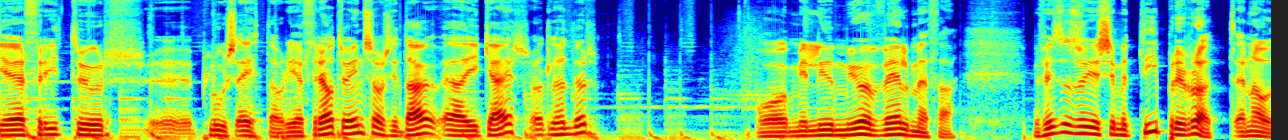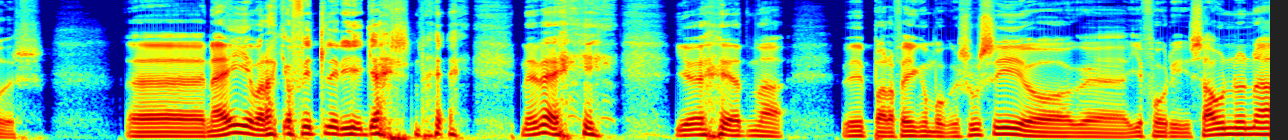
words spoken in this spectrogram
ég er 30 pluss 1 ár. Ég er 31 árs í dag, eða í gær, öllu heldur. Og mér líður mjög vel með það. Mér finnst þess að ég sé með dýbri rödd en áður. Uh, nei, ég var ekki á fyllir í gær. nei, nei, nei. Ég, hérna við bara fengum okkur sushi og uh, ég fór í sánuna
